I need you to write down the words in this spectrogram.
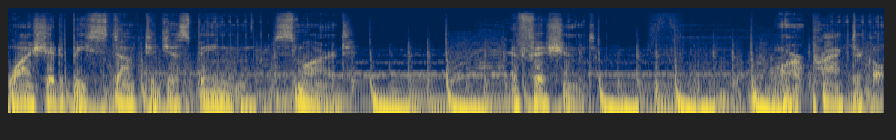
Why should it be stuck to just being smart, efficient, or practical?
